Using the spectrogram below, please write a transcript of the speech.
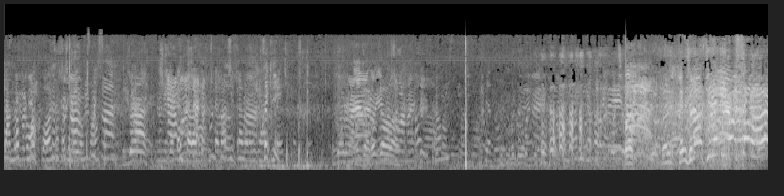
Dávno pol, pol, protože nejde čas. Nemůže ten telefon, už tam má připravený nějaký tričko. Dobře, dobře, ale. Ten žrál si nebyl dostal, ale?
